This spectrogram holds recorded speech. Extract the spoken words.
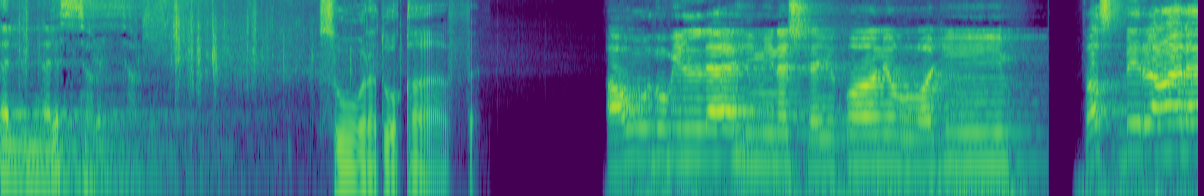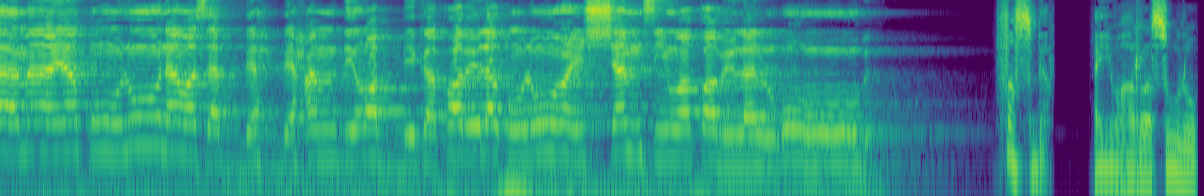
الميسر. سورة قاف. أعوذ بالله من الشيطان الرجيم. فاصبر على ما يقولون وسبح بحمد ربك قبل طلوع الشمس وقبل الغروب. فاصبر أيها الرسول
